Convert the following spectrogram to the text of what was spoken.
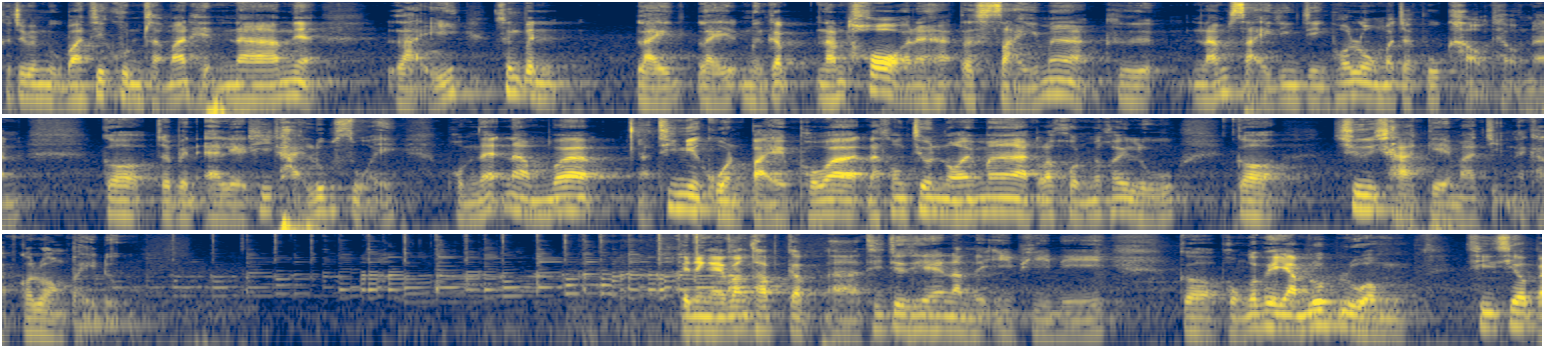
ก็จะเป็นหมู่บ้านที่คุณสามารถเห็นน้ำเนี่ยไหลซึ่งเป็นไหลไหลเหมือนกับน้ำท่อนะฮะแต่ใสมากคือน้ำใสจริง ๆ เพราะลงมาจากภูเขาแถวนั้น ก็จะเป็นแอเรียที่ถ่ายรูปสวย ผมแนะนำว่าที่นี่ควรไป เพราะว่านักท่องเที่ยวน้อยมาก แล้วคนไม่ค่อยรู้ ก็ชื่อชาเกมาจินะครับ ก็ลองไปดู เป็นยังไงบ้างครับกับที่เที่ยวที่แนะนำใน EP นี้ ก็ผมก็พยายามรวบรวมที่เที่ยวแป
